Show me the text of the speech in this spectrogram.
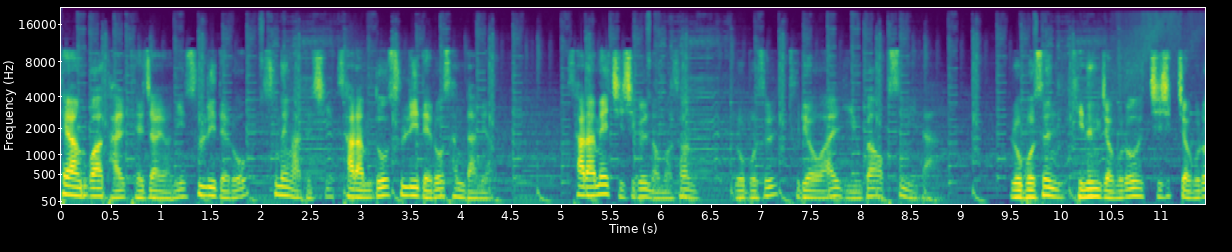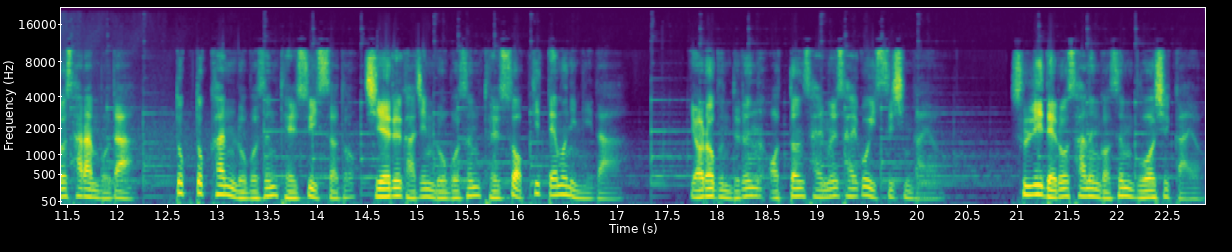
태양과 달 대자연이 순리대로 순행하듯이 사람도 순리대로 산다면 사람의 지식을 넘어선 로봇을 두려워할 이유가 없습니다. 로봇은 기능적으로 지식적으로 사람보다 똑똑한 로봇은 될 수 있어도 지혜를 가진 로봇은 될 수 없기 때문입니다. 여러분들은 어떤 삶을 살고 있으신가요? 순리대로 사는 것은 무엇일까요?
